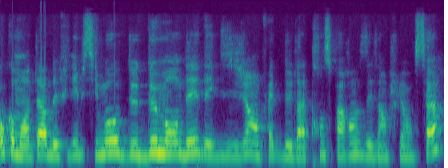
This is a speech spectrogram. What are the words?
aux commentaires de Philippe Simo, de demander, d'exiger en fait de la transparence des influenceurs.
